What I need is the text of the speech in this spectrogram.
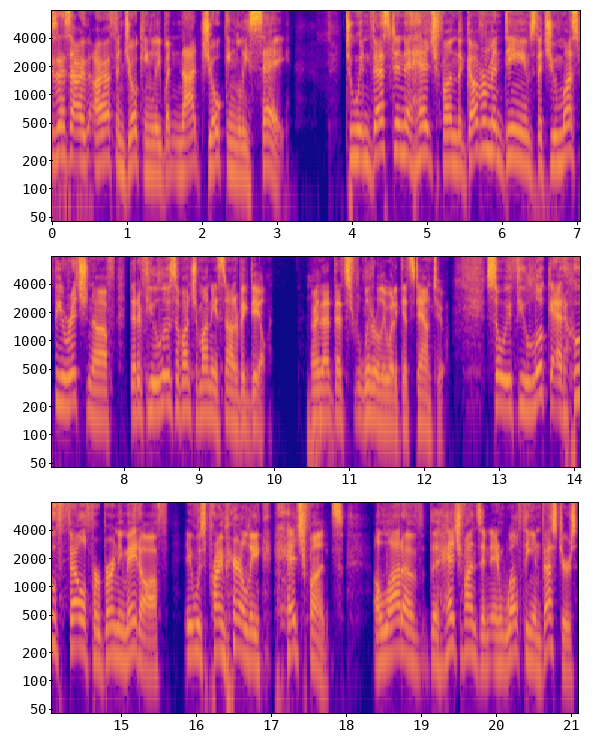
Because as I, I often jokingly, but not jokingly say, to invest in a hedge fund, the government deems that you must be rich enough that if you lose a bunch of money, it's not a big deal. I mean, mm-hmm. that, that's literally what it gets down to. So if you look at who fell for Bernie Madoff, it was primarily hedge funds. A lot of the hedge funds and, and wealthy investors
